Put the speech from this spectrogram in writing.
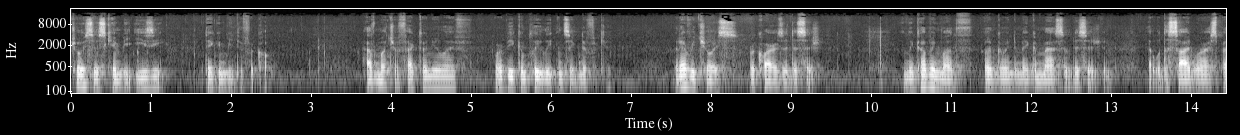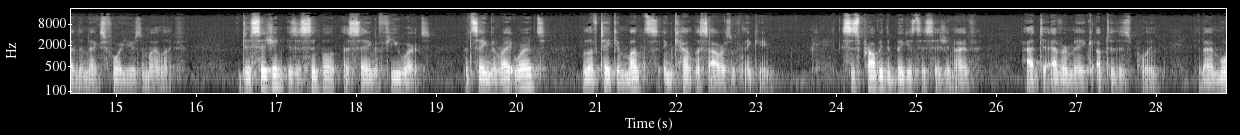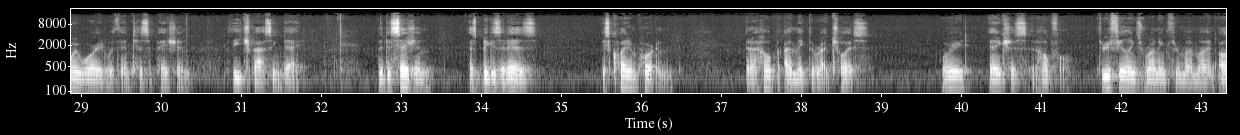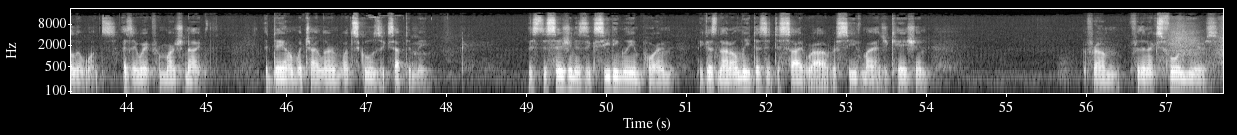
Choices can be easy, they can be difficult, have much effect on your life, or be completely insignificant. But every choice requires a decision. In the coming month, I'm going to make a massive decision that will decide where I spend the next four years of my life. The decision is as simple as saying a few words, but saying the right words will have taken months and countless hours of thinking. This is probably the biggest decision I've had to ever make up to this point, and I'm more worried with anticipation with each passing day. The decision, as big as it is, is quite important, and I hope I make the right choice. Worried, anxious, and hopeful. Three feelings running through my mind all at once as I wait for March 9th, the day on which I learn what schools accepted me. This decision is exceedingly important because not only does it decide where I'll receive my education from for the next four years,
